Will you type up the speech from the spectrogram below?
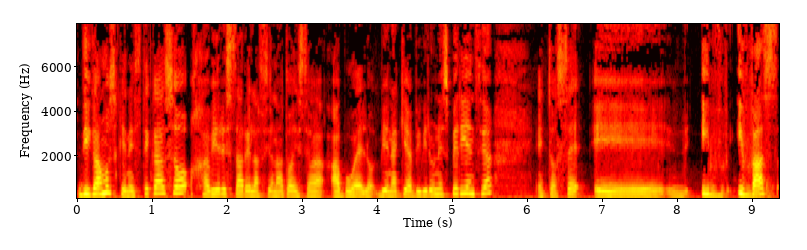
digamos que en este caso Javier está relacionado a ese abuelo, viene aquí a vivir una experiencia, entonces, eh, y, vas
